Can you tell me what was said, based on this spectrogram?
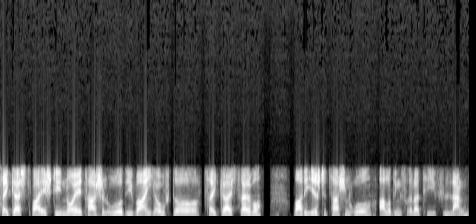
Zeitgeist 2 ist die neue Taschenuhr, die war eigentlich auf der Zeitgeist selber. War die erste Taschenuhr, allerdings relativ lang.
